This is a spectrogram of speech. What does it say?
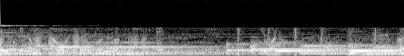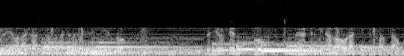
un poquito más aún a los monstruos por la noche. Y bueno, rodeo a la casa para que la vayáis viendo. Deciros que todo lo he terminado ahora, así que falta un,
